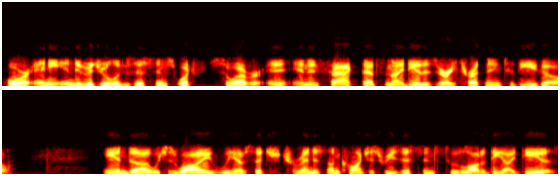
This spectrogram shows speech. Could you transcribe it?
or any individual existence whatsoever. And, and in fact, that's an idea that's very threatening to the ego, and uh, which is why we have such tremendous unconscious resistance to a lot of the ideas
